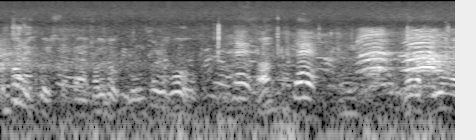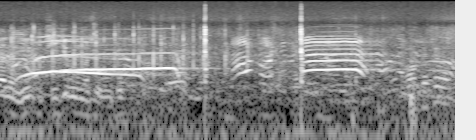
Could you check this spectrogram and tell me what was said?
유니폼 입고 있어. 그냥 저기서 몸 풀고 어? 네. 내가 부르면은 유니폼 뒤집으면서 오고. 아 괜찮았어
